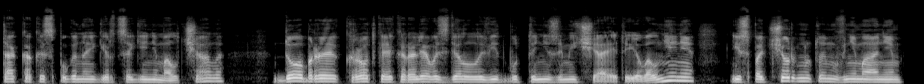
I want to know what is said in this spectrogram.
так как испуганная герцогиня молчала, добрая, кроткая королева сделала вид, будто не замечает ее волнения, и с подчеркнутым вниманием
